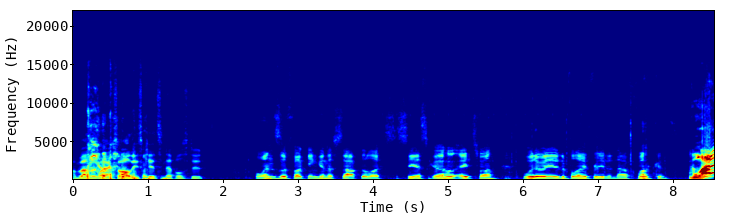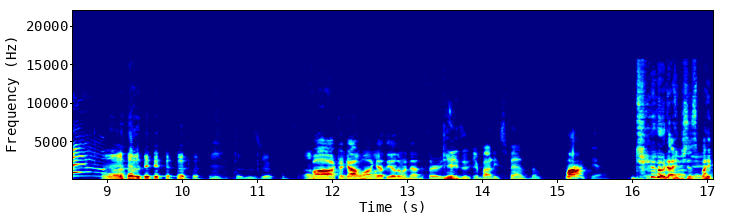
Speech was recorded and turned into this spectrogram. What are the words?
I'm about to wax all these kids' nipples, dude. When's the fucking gonna stop, Deluxe? CSGO H1? What do we need to play for you to not fuck us? What? I'm just joking. Fuck, I got one, got the other one down to 30. Jesus, your body's spasmed though. Fuck yeah. Dude, I just my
